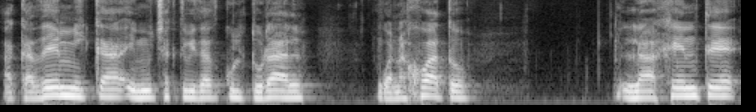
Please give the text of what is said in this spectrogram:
académica y mucha actividad cultural. Guanajuato, la gente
